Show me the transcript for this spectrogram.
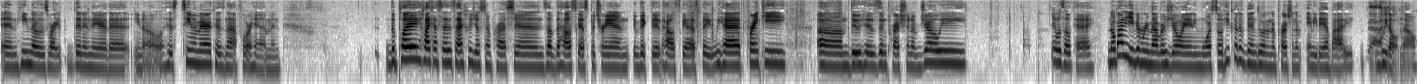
and he knows right then and there that you know his Team America is not for him. And the play, like I said, is actually just impressions of the house guest portraying evicted house guests. They we had Frankie um, do his impression of Joey. It was okay. Nobody even remembers Joey anymore, so he could have been doing an impression of any damn body. Yeah. We don't know.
